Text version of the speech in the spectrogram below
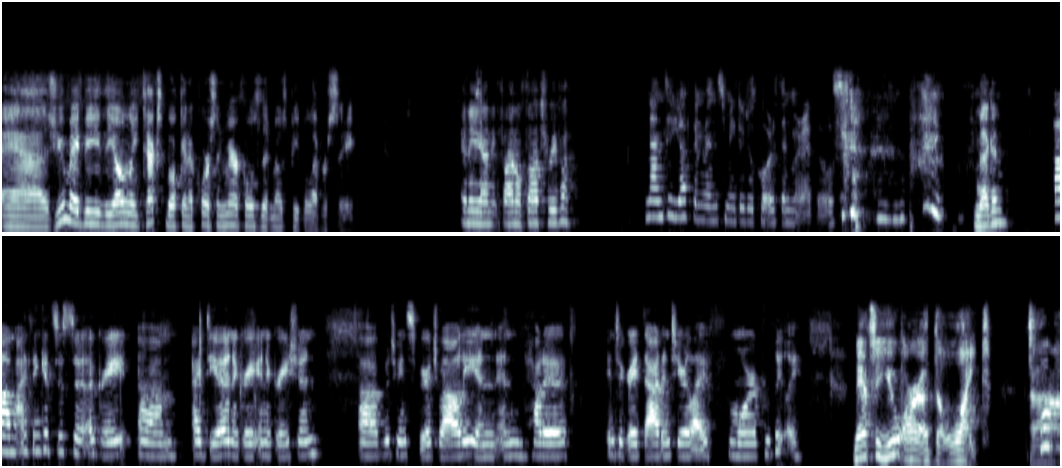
as you may be the only textbook in A Course in Miracles that most people ever see. Any, any final thoughts, Riva? Nancy, you have convinced me to do Course in Miracles. Megan? Um, I think it's just a, a great um, idea and a great integration uh, between spirituality and, and how to integrate that into your life more completely. Nancy, you are a delight. Uh,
